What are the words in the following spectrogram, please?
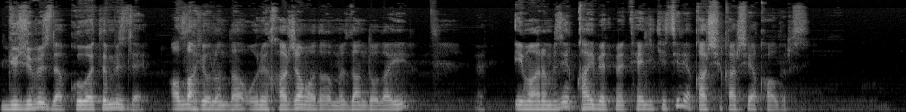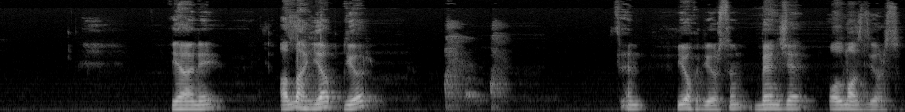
gücümüzle, kuvvetimizle Allah yolunda onu harcamadığımızdan dolayı imanımızı kaybetme tehlikesiyle karşı karşıya kalırız. Yani Allah yap diyor, sen yok diyorsun, bence olmaz diyorsun.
